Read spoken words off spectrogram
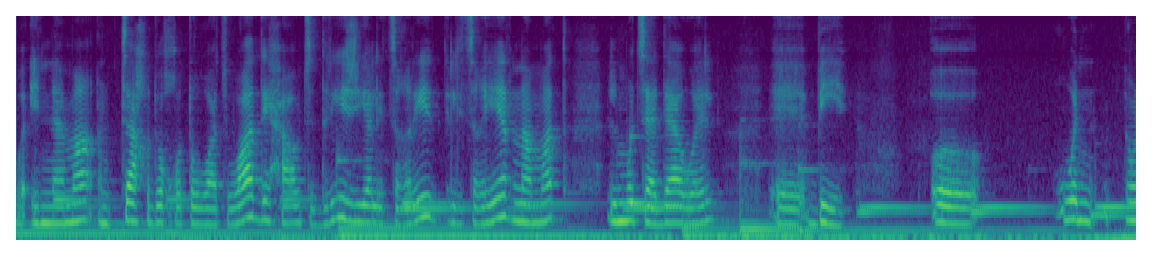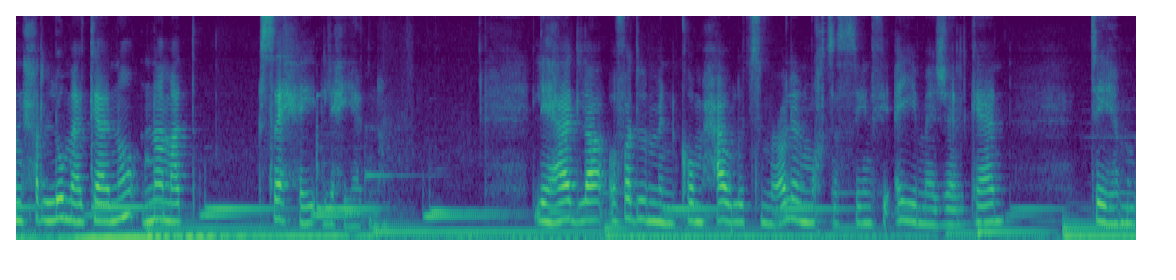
وإنما نتخذ خطوات واضحة وتدريجية لتغيير, لتغيير نمط المتداول به آه، ونحلو مكانه نمط صحي لحياتنا. لهذا أفضل منكم حاولوا تسمعوا للمختصين في أي مجال كان تيهم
